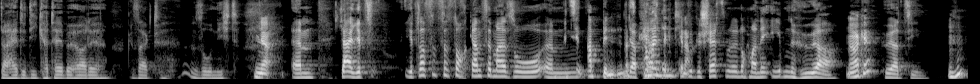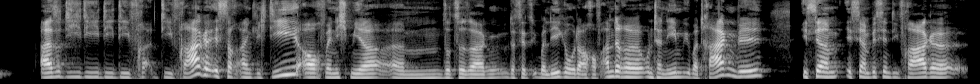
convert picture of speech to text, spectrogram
Da hätte die Kartellbehörde gesagt, so nicht. Ja. Ähm, ja, jetzt Jetzt lass uns das doch Ganze mal so ähm, bisschen abbinden. Was der Perspektive genau. Geschäftsmodell noch mal eine Ebene höher, okay. höher ziehen. Mhm. Also die, die, die, die, die Frage ist doch eigentlich die, auch wenn ich mir ähm, sozusagen das jetzt überlege oder auch auf andere Unternehmen übertragen will, ist ja, ist ja ein bisschen die Frage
